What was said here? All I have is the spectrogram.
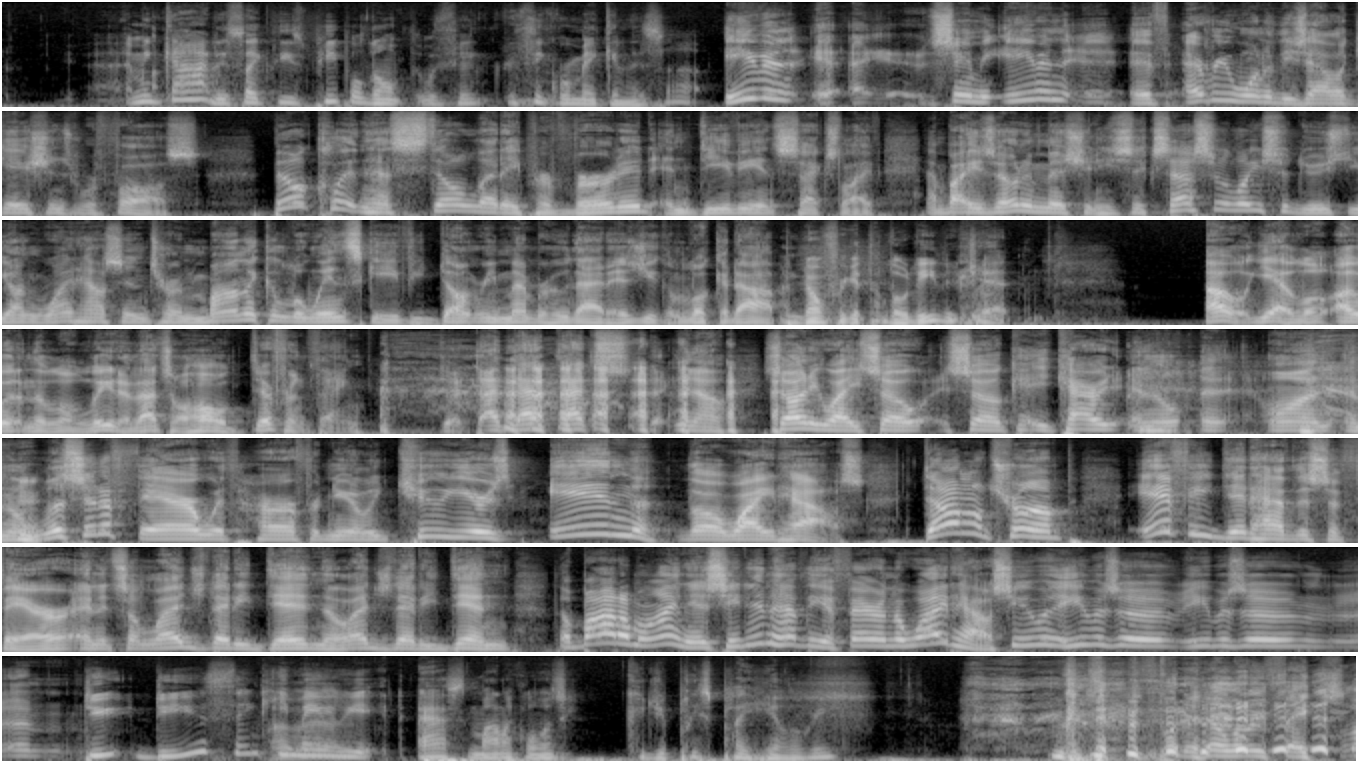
I mean, God, it's like these people don't they think, they think we're making this up. Even uh, Sammy, even if every one of these allegations were false, Bill Clinton has still led a perverted and deviant sex life. And by his own admission, he successfully seduced young White House intern Monica Lewinsky. If you don't remember who that is, you can look it up. And don't forget the Lolita jet. Oh yeah, oh, and the Lolita. That's a whole different thing. That, that that's you know. So anyway, so so he carried an, uh, on an illicit affair with her for nearly two years in the White House. Donald Trump, if he did have this affair, and it's alleged that he did, and alleged that he didn't, the bottom line is he didn't have the affair in the White House. He was he was a he was a. um, Do you, do you think he maybe asked Monica once? "Could you please play Hillary?" put a Hillary face.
